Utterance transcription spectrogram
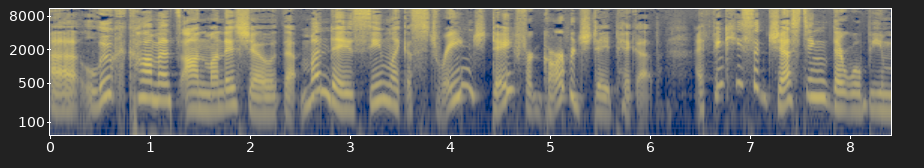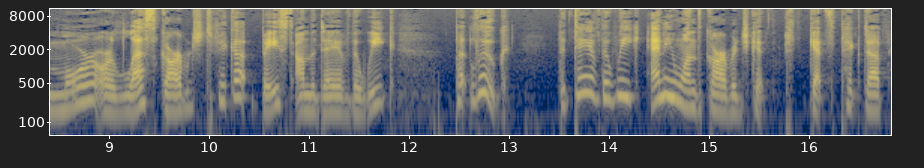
Uh, Luke comments on Monday's show that Mondays seem like a strange day for garbage day pickup. I think he's suggesting there will be more or less garbage to pick up based on the day of the week. But Luke, the day of the week anyone's garbage get, gets picked up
